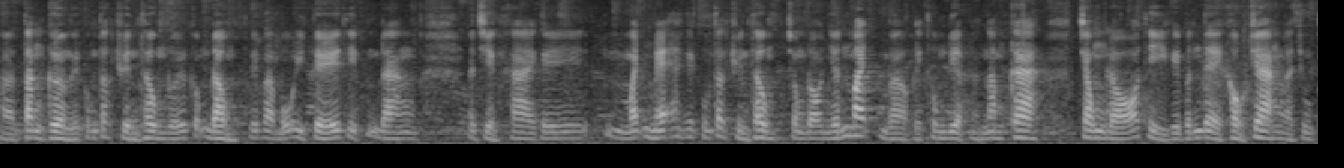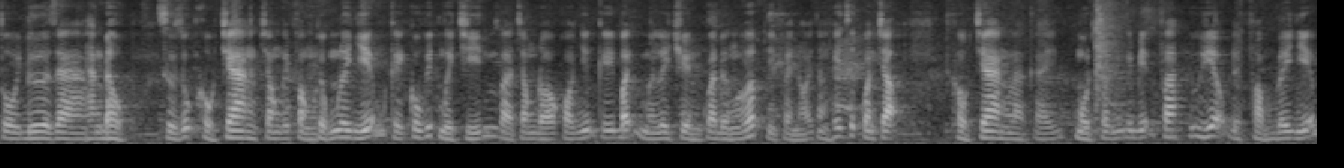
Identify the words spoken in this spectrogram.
à, tăng cường cái công tác truyền thông đối với cộng đồng. Thế và Bộ Y tế thì cũng đang triển khai cái mạnh mẽ cái công tác truyền thông, trong đó nhấn mạnh vào cái thông điệp là 5K. Trong đó thì cái vấn đề khẩu trang là chúng tôi đưa ra hàng đầu. Sử dụng khẩu trang trong cái phòng chống lây nhiễm cái Covid-19 và trong đó có những cái bệnh mà lây truyền qua đường hô hấp thì phải nói rằng hết sức quan trọng khẩu trang là cái một trong những cái biện pháp hữu hiệu để phòng lây nhiễm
